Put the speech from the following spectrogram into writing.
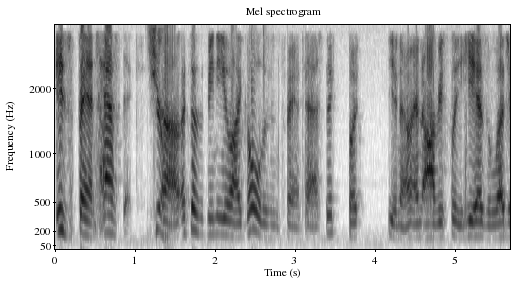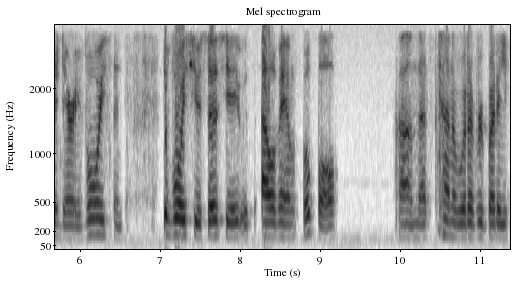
is fantastic. Sure. Uh, it doesn't mean Eli Gold isn't fantastic, but you know, and obviously he has a legendary voice and the voice you associate with Alabama football. Um, that's kind of what everybody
